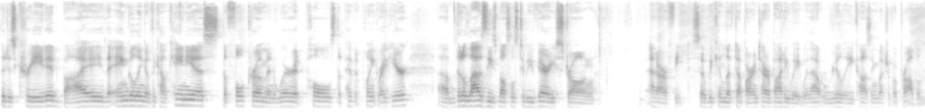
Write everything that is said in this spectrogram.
that is created by the angling of the calcaneus, the fulcrum, and where it pulls the pivot point right here um, that allows these muscles to be very strong at our feet. So we can lift up our entire body weight without really causing much of a problem.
